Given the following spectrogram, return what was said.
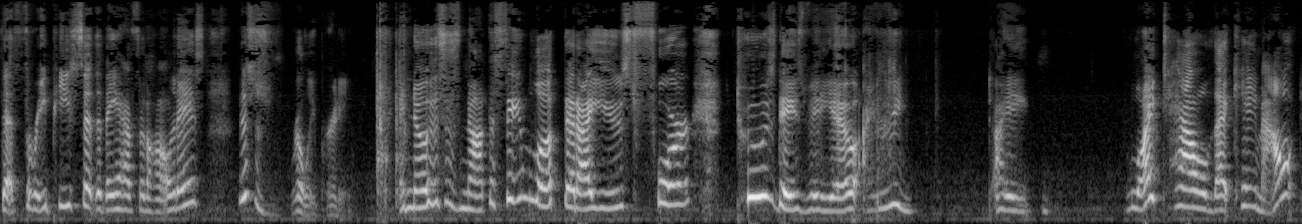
that three-piece set that they have for the holidays. This is really pretty. And no, this is not the same look that I used for Tuesday's video. I really, I liked how that came out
